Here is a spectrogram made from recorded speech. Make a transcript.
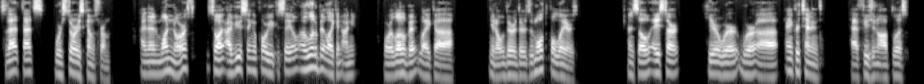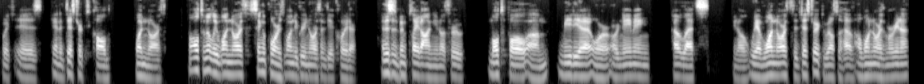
So that, that's where stories comes from. And then one north. So I, I view Singapore, you could say a, a little bit like an onion or a little bit like, uh, you know, there, there's multiple layers. And so A-Star here, we're, we're, uh, anchor tenant at Fusionopolis, which is in a district called One North. Ultimately, One North, Singapore is one degree north of the equator. And this has been played on, you know, through multiple um, media or, or naming outlets. You know, we have One North, the district. We also have a One North Marina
